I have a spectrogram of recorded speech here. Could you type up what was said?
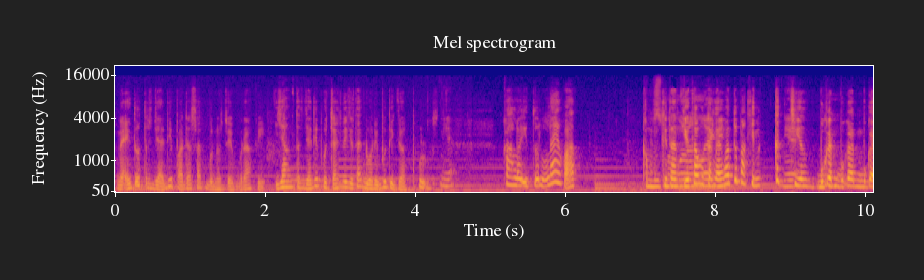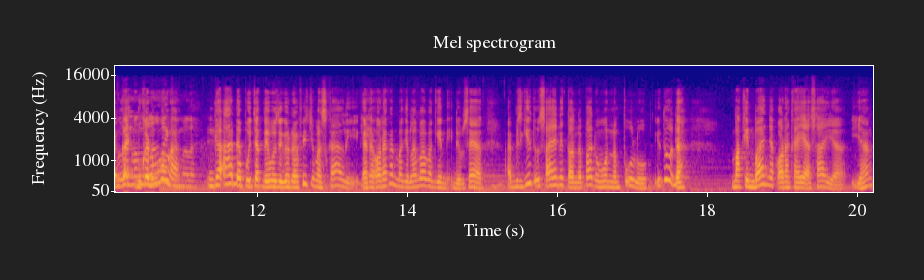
Nah, itu terjadi pada saat bonus demografi. Yang terjadi puncaknya kita 2030 Iya. kalau itu lewat kemungkinan kita untuk lagi. lewat tuh makin kecil. Bukan bukan bukan Bukan le- bukan malah. nggak ada puncak demografi cuma sekali. Karena orang kan makin lama makin hidup sehat. Habis gitu saya nih tahun depan umur 60 itu udah makin banyak orang kayak saya yang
